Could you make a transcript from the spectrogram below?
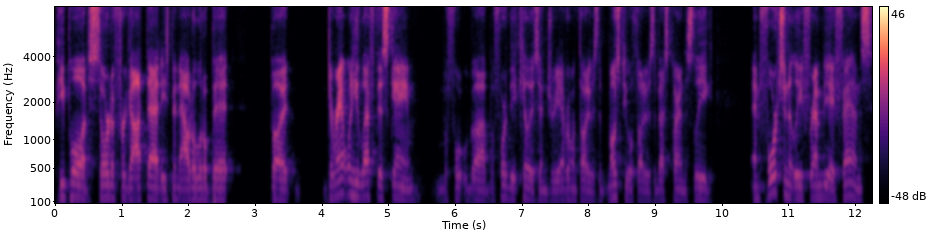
people have sort of forgot that he's been out a little bit, but Durant, when he left this game before uh, before the Achilles injury, everyone thought he was the most people thought he was the best player in this league. And fortunately for NBA fans,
